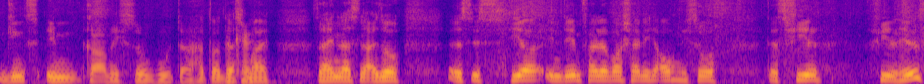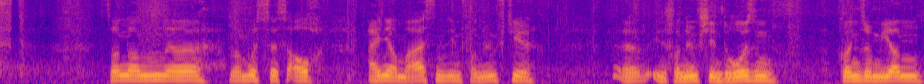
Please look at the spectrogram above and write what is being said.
ging es ihm gar nicht so gut. Da hat er das Okay. mal sein lassen. Also es ist hier in dem Falle wahrscheinlich auch nicht so, dass viel, viel hilft, sondern äh, man muss das auch einigermaßen in, vernünftige, äh, in vernünftigen Dosen konsumieren.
